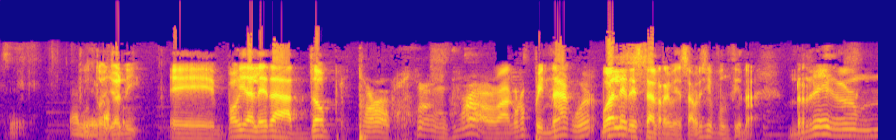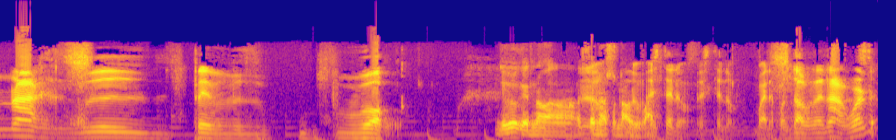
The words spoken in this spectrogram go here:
sí. Puto Johnny. Eh, voy a leer a Dop. a. Voy a leer este al revés, a ver si funciona. Regnagl- Yo creo que no, esto no, ha sonado no, igual. Este no, este no. Bueno, pues Dolgrenauer,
